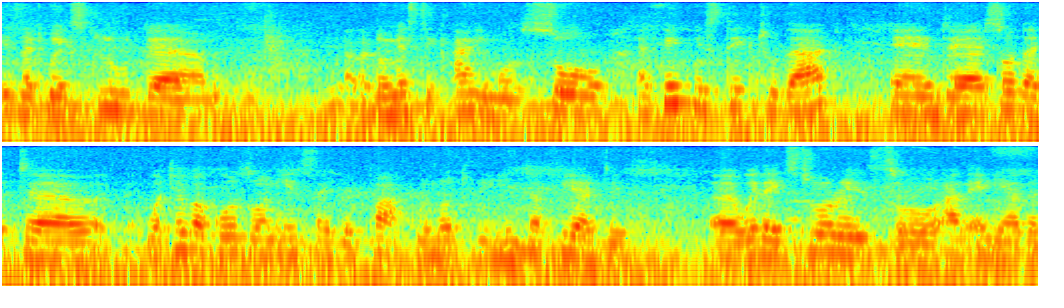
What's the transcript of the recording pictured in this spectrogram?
is that we exclude uh, uh, domestic animals. So I think we stick to that and uh, so that uh, whatever goes on inside the park will not be interfered with, uh, whether it's tourists or other, any other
